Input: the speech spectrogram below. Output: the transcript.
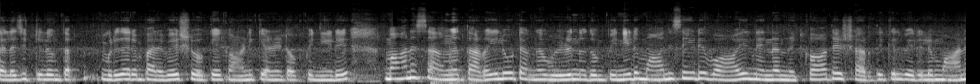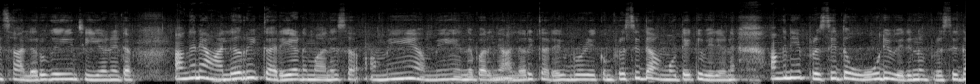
തലചുറ്റിലും ഒരുതരം പരവേഷമൊക്കെ കാണിക്കുകയാണ് കേട്ടോ. പിന്നീട് മാനസ അങ്ങ് തറയിലോട്ട് അങ്ങ് വീഴുന്നതും പിന്നീട് മാനസയുടെ വായിൽ നിന്ന് നിൽക്കാതെ ഛർദിക്കൽ വരലും മാനസ അലറുകയും ചെയ്യാണ് കേട്ടോ. അങ്ങനെ അലറി കരയാണ് മാനസ. അമ്മേ അമ്മേ എന്ന് പറഞ്ഞ് അലറി കരയുമ്പോഴേക്കും പ്രസിദ്ധ അങ്ങോട്ടേക്ക് വരികയാണ്. അങ്ങനെ പ്രസിദ്ധ ഓടി വരുന്നു. പ്രസിദ്ധ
